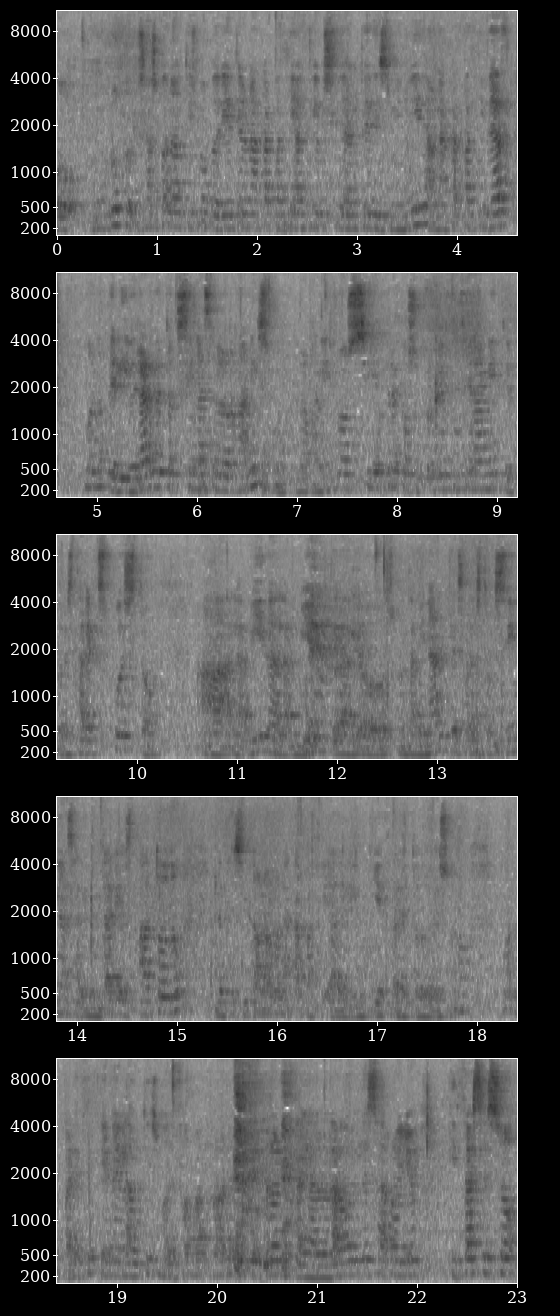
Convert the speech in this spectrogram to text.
o un grupo de personas con autismo podría tener una capacidad antioxidante disminuida, una capacidad bueno, de liberar de toxinas el organismo. El organismo siempre por su propio funcionamiento y por estar expuesto a la vida, al ambiente, a los contaminantes, a las toxinas alimentarias, a todo, necesita una buena capacidad de limpieza de todo eso. ¿no? Parece que en el autismo de forma probablemente crónica y a lo largo del desarrollo quizás eso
